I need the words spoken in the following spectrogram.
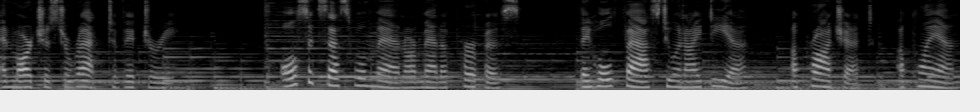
and marches direct to victory. All successful men are men of purpose. They hold fast to an idea, a project, a plan,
